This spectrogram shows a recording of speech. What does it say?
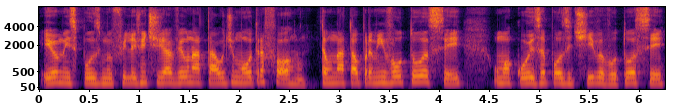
eu, minha esposa e meu filho, a gente já vê o Natal de uma outra forma. Então o Natal para mim voltou a ser uma coisa positiva, voltou a ser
